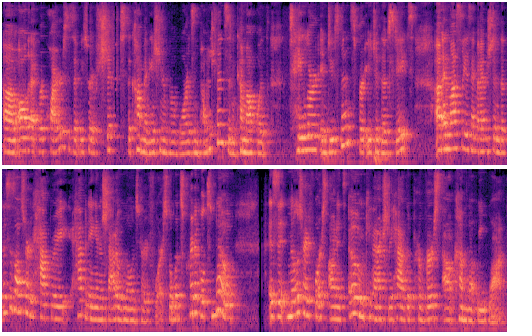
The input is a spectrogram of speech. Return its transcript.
Um, all that requires is that we sort of shift the combination of rewards and punishments and come up with tailored inducements for each of those states. Uh, and lastly, as I mentioned, that this is all sort of happening in the shadow of military force. But what's critical to note is that military force on its own can actually have the perverse outcome that we want.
